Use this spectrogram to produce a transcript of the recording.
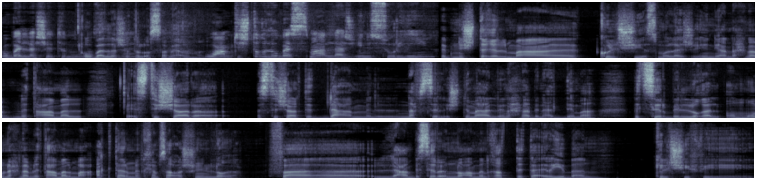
وبلشت المنظمة. وبلشت القصة بألمانيا. وعم تشتغلوا بس مع اللاجئين السوريين؟ بنشتغل مع كل شيء اسمه لاجئين. يعني نحن بنتعامل استشارة استشارة الدعم النفسي الاجتماعي اللي نحن بنقدمها بتصير باللغة الأم ونحن بنتعامل مع أكثر من 25 لغة. فاللي عم بيصير إنه عم نغطي تقريبا كل شيء في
